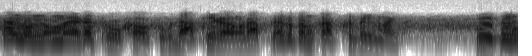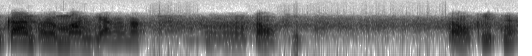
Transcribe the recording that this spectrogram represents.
ถ้าหล่นลงมาก็ถูกขอกถูกดาบที่รองรับ แล้วก็ต้องกลับขึ้นไปใหม่ นี่เป็นการทรมานอย่างหนักต้องคิด ต้องคิดนะ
